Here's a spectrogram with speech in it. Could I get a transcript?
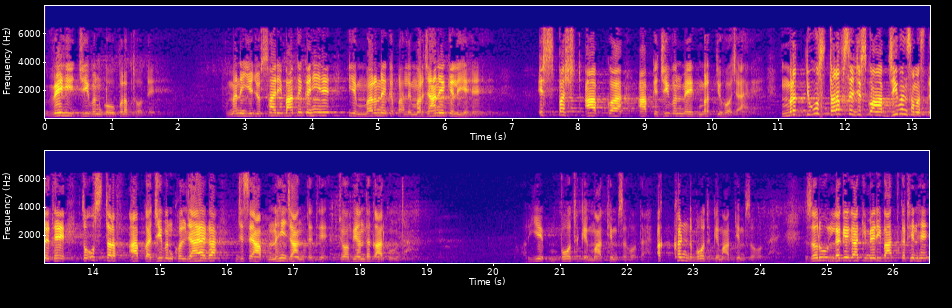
वे ही जीवन को उपलब्ध होते हैं। मैंने ये जो सारी बातें कही हैं, ये मरने के पहले मर जाने के लिए हैं। स्पष्ट आपका, आपके जीवन में एक मृत्यु हो जाए। मृत्यु उस तरफ़ से जिसको आप जीवन समझते थे तो उस तरफ़ आपका जीवन खुल जाएगा, जिसे आप नहीं जानते थे, जो अभी अंधकारपूर्ण था। और ये बोध के माध्यम से होता है, अखंड बोध के माध्यम से होता है। ज़रूर लगेगा कि मेरी बात कठिन है।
